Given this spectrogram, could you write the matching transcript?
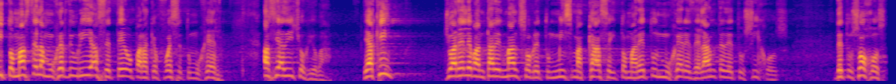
y tomaste la mujer de Urias Eteo para que fuese tu mujer. Así ha dicho Jehová. Y aquí yo haré levantar el mal sobre tu misma casa y tomaré tus mujeres delante de tus hijos, de tus ojos,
